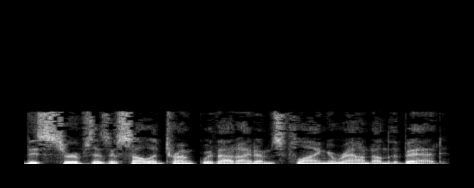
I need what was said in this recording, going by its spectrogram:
this serves as a solid trunk without items flying around on the bed.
